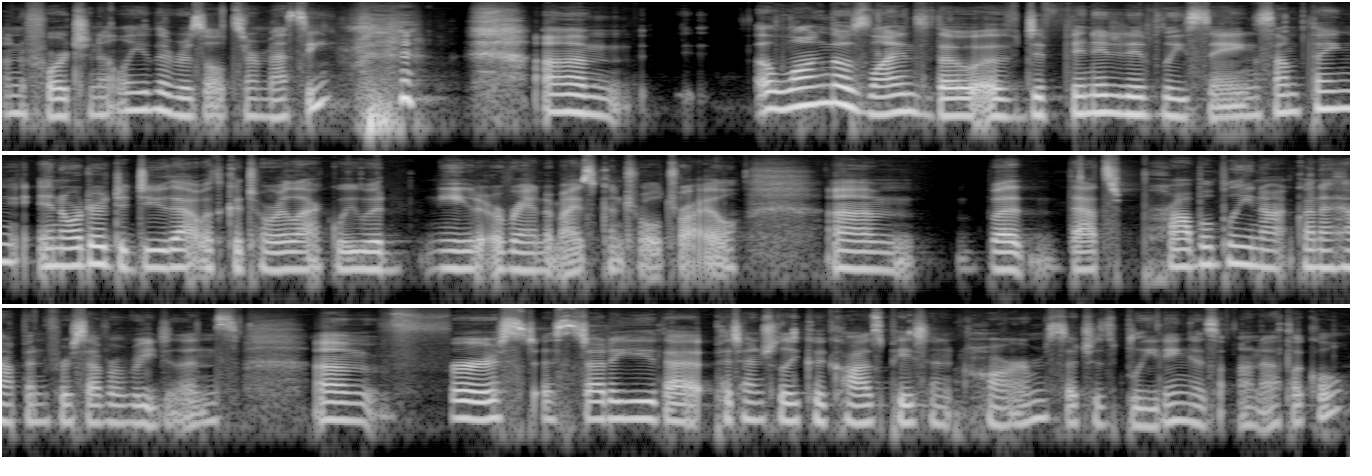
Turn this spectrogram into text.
Unfortunately, the results are messy. um, along those lines, though, of definitively saying something, in order to do that with Ketorolac, we would need a randomized control trial. Um, but that's probably not going to happen for several reasons. Um, first, a study that potentially could cause patient harm, such as bleeding, is unethical.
